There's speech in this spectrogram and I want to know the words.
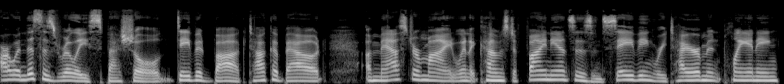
Arwen, this is really special. David Bach, talk about a mastermind when it comes to finances and saving, retirement planning.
